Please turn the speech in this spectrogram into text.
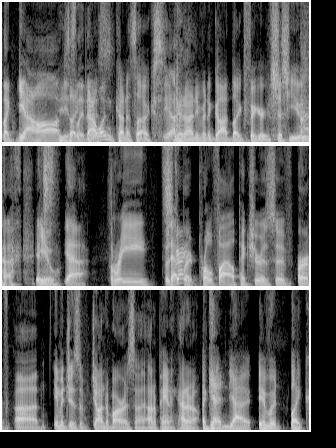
like yeah, He's obviously like, that one kind of sucks. Yeah. You're not even a godlike figure. It's just you. It's, you. yeah, three separate great. profile pictures of or uh, images of John Tavares uh, on a painting. I don't know. Again, yeah, it would like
